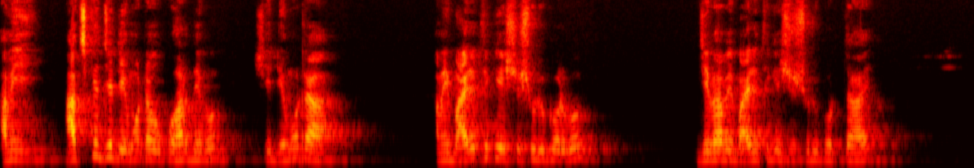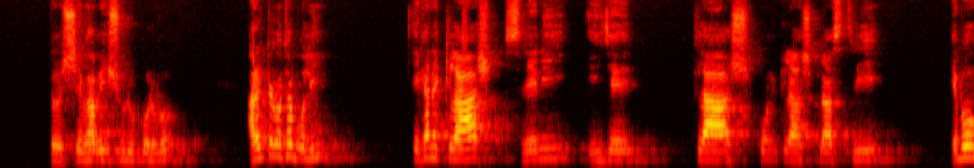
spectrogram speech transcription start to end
আমি আজকের যে ডেমোটা উপহার দেব, সেই ডেমোটা আমি বাইরে থেকে এসে শুরু করব। যেভাবে বাইরে থেকে এসে শুরু করতে হয়, তো সেভাবেই শুরু করব। আরেকটা কথা বলি এখানে ক্লাস শ্রেণি, এই যে ক্লাস কোন ক্লাস ক্লাস থ্রি এবং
